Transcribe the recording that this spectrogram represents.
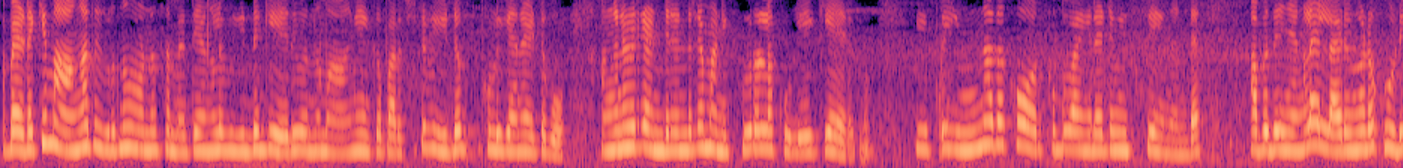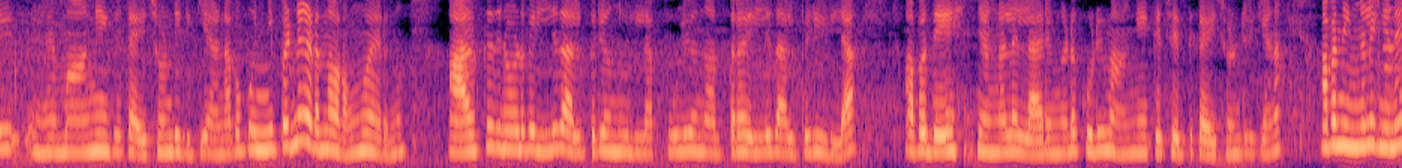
അപ്പോൾ ഇടയ്ക്ക് മാങ്ങ തീർന്നു പോകുന്ന സമയത്ത് ഞങ്ങൾ വീണ്ടും കയറി വന്ന് മാങ്ങയൊക്കെ പറിച്ചിട്ട് വീണ്ടും കുളിക്കാനായിട്ട് പോകും. അങ്ങനെ ഒരു രണ്ട് രണ്ടര മണിക്കൂറുള്ള കുളിയൊക്കെ ആയിരുന്നു. ഇപ്പോൾ ഇന്നതൊക്കെ ഓർക്കുമ്പോൾ ഭയങ്കരമായിട്ട് മിസ് ചെയ്യുന്നുണ്ട്. അപ്പോൾ ഇത് ഞങ്ങളെല്ലാവരും കൂടെ കൂടി മാങ്ങയൊക്കെ കഴിച്ചുകൊണ്ടിരിക്കുകയാണ് അപ്പോൾ കുഞ്ഞിപ്പെണ്ണ് കിടന്നുറങ്ങുമായിരുന്നു. ആൾക്ക് ഇതിനോട് വലിയ താല്പര്യമൊന്നുമില്ല. പുളിയൊന്നും അത്ര വലിയ താല്പര്യമില്ല. അപ്പോൾ ദേ ഞങ്ങളെല്ലാവരും കൂടെ കൂടി മാങ്ങയൊക്കെ ചെത്തി കഴിച്ചുകൊണ്ടിരിക്കുകയാണ് അപ്പോൾ നിങ്ങളിങ്ങനെ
